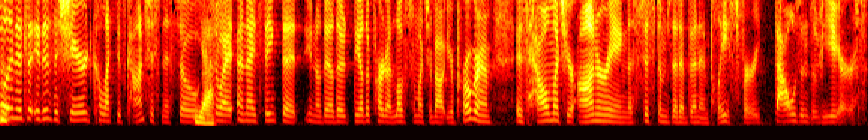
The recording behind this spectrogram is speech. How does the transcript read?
well, and it's a, it is a shared collective consciousness. So, yes. so I and I think that you know the other the other part I love so much about your program is how much you're honoring the systems that have been in place for thousands of years.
